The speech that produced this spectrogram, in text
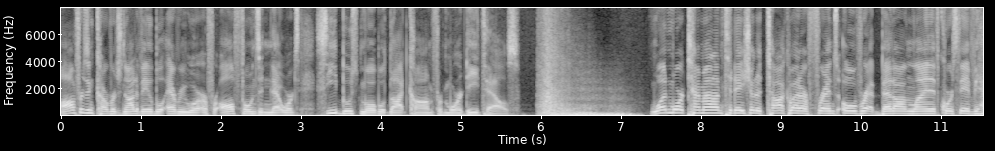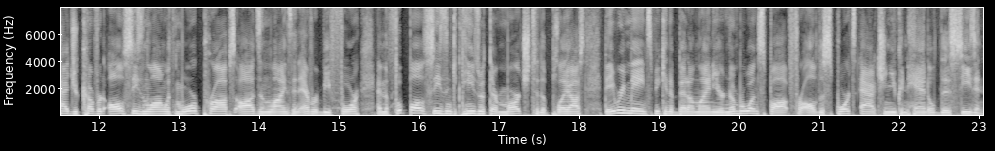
Offers and coverage not available everywhere or for all phones and networks. See boostmobile.com for more details. One more time out on today's show to talk about our friends over at Bet Online. Of course, they have had you covered all season long with more props, odds, and lines than ever before. And the football season continues with their march to the playoffs. They remain, speaking of Bet Online, your number one spot for all the sports action you can handle this season.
